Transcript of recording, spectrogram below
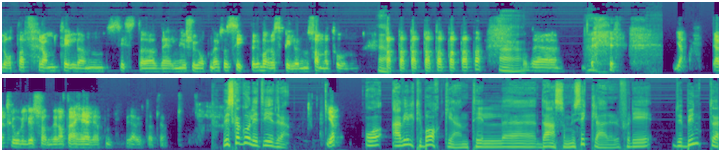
låta fram til den siste delen i 7-8 så sitter de bare og spiller den samme tonen. Ja. Ta, ta, ta, og det ja. Jeg tror vel de skjønner at det er helheten vi er ute etter. Vi skal gå litt videre. Ja. Og jeg vil tilbake igjen til uh, deg som musikklærer, fordi du begynte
